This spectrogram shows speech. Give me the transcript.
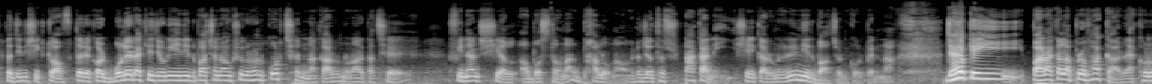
একটা জিনিস একটু অফ দ্য রেকর্ড বলে রাখি যে উনি এই নির্বাচনে অংশগ্রহণ করছেন না, কারণ ওনার কাছে ফিনান্সিয়াল অবস্থা ওনার ভালো না ওনার যথেষ্ট টাকা নেই, সেই কারণে উনি নির্বাচন করবেন না। যাই হোক, এই পারাকালা প্রভাকার এখন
